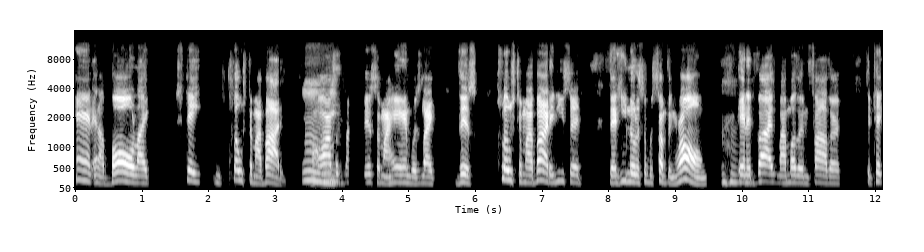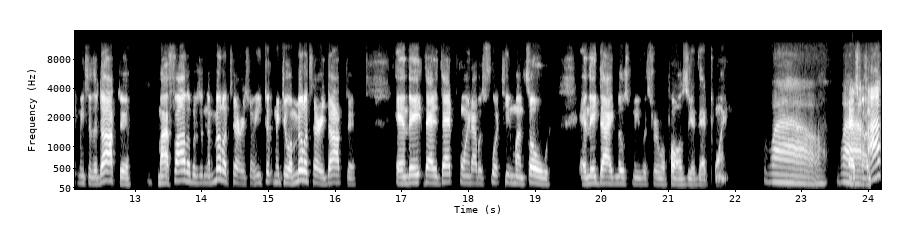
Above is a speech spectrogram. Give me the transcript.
hand in a ball-like state close to my body. My Mm. arm was like this, and my hand was like this, close to my body. And he said that he noticed there was something wrong Mhm. and advised my mother and father to take me to the doctor. My father was in the military, so he took me to a military doctor. And they that at that point I was 14 months old, and they diagnosed me with cerebral palsy at that point. Wow. Wow. My- I,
